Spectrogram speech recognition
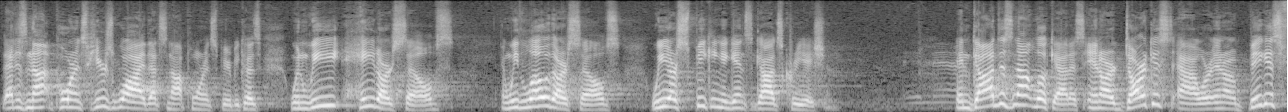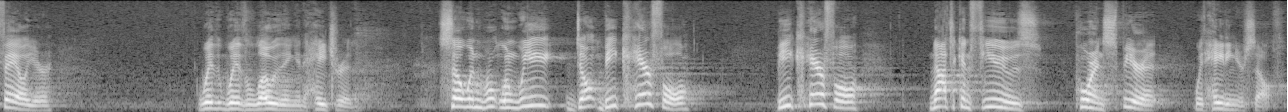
That is not poor in spirit Here's why that's not poor in spirit. Because when we hate ourselves and we loathe ourselves, we are speaking against God's creation. Amen. And God does not look at us in our darkest hour, in our biggest failure, with, with loathing and hatred so when, when we don't, be careful, be careful not to confuse poor in spirit with hating yourself.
